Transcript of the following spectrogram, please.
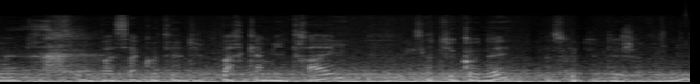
Donc ici, on passe à côté du Ça tu connais? Parce que tu es déjà venu?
